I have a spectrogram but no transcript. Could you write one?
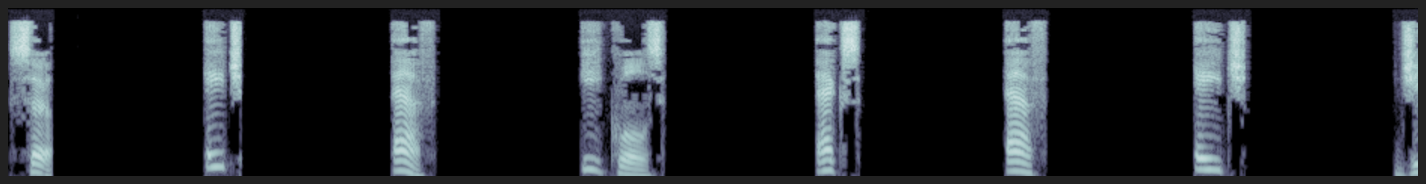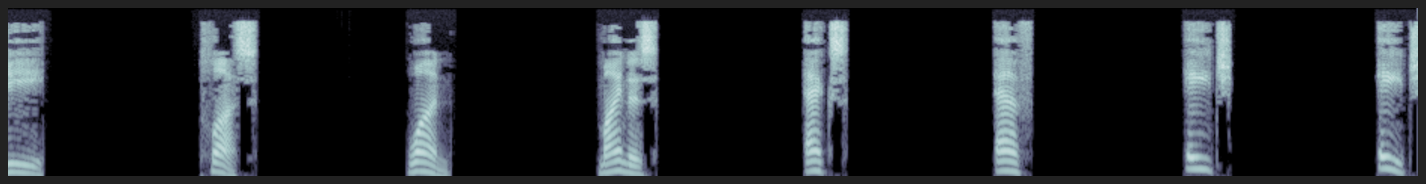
So H F equals X F H G plus one minus X F H H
